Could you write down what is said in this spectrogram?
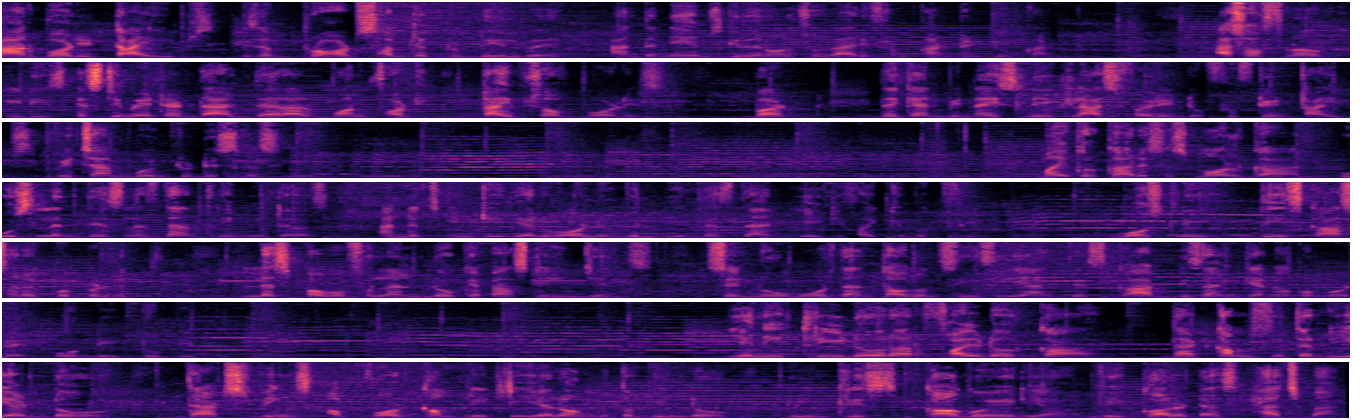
Car body types is a broad subject to deal with, and the names given also vary from country to country. As of now, it is estimated that there are 142 types of bodies, but they can be nicely classified into 15 types, which I am going to discuss here. Microcar is a small car whose length is less than 3 meters and its interior volume will be less than 85 cubic feet. Mostly, these cars are equipped with less powerful and low capacity engines, say no more than 1000 cc, and this car design can accommodate only two people. Any 3 door or 5 door car that comes with a rear door that swings upward completely along with the window to increase cargo area, we call it as hatchback.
